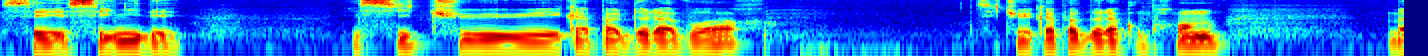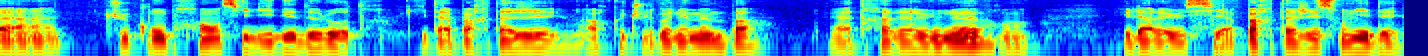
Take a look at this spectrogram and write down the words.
c'est une idée. Et si tu es capable de la voir, si tu es capable de la comprendre, ben, tu comprends aussi l'idée de l'autre qui t'a partagé, alors que tu le connais même pas. Mais à travers une œuvre, il a réussi à partager son idée.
